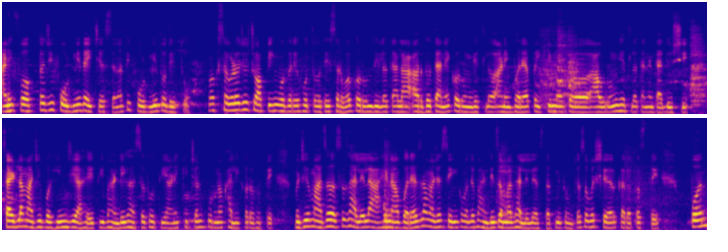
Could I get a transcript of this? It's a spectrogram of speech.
आणि फक्त जी फोडणी द्यायची असते ना ती फोडणी तो देतो. मग सगळं जे चॉपिंग वगैरे होतं ते सर्व करून दिलं. त्याला अर्ध त्याने करून घेतलं आणि बऱ्यापैकी मग आवरून घेतलं त्याने त्या दिवशी. साईडला माझी बहीण जी आहे ती भांडी घासत होती आणि किचन पूर्ण खाली करत होते. म्हणजे माझं असं झालेलं आहे ना बऱ्याचदा माझ्या सिंकमध्ये भांडी जमा झालेली असतात. मी तुमच्यासोबत शेअर करत असते. पण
